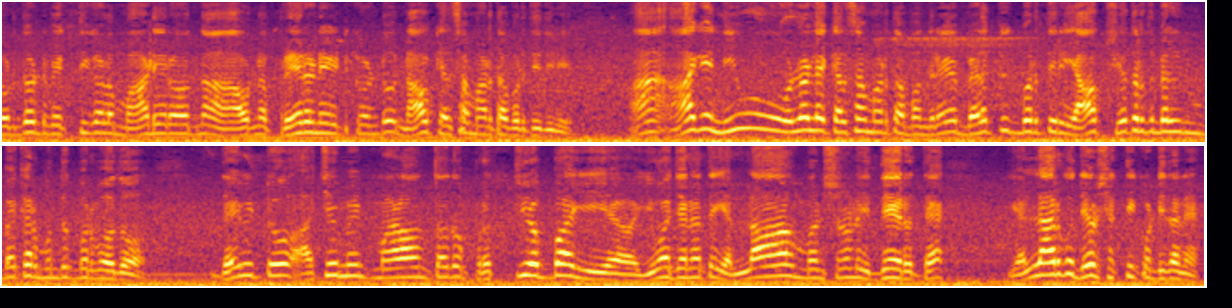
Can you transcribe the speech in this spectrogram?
ದೊಡ್ಡ ದೊಡ್ಡ ವ್ಯಕ್ತಿಗಳು ಮಾಡಿರೋದನ್ನ ಅವ್ರನ್ನ ಪ್ರೇರಣೆ ಇಟ್ಕೊಂಡು ನಾವು ಕೆಲಸ ಮಾಡ್ತಾ ಬರ್ತಿದ್ದೀವಿ ಹಾಗೆ ನೀವು ಒಳ್ಳೊಳ್ಳೆ ಕೆಲಸ ಮಾಡ್ತಾ ಬಂದರೆ ಬೆಳಕಿಗೆ ಬರ್ತೀರಿ, ಯಾವ ಕ್ಷೇತ್ರದ ಬೆಲ್ ಬೇಕಾದ್ರೆ ಮುಂದಕ್ಕೆ ಬರ್ಬೋದು. ದಯವಿಟ್ಟು ಅಚೀವ್ಮೆಂಟ್ ಮಾಡೋವಂಥದ್ದು ಪ್ರತಿಯೊಬ್ಬ ಯುವ ಜನತೆ, ಎಲ್ಲ ಮನುಷ್ಯರಲ್ಲೂ ಇದ್ದೇ ಇರುತ್ತೆ. ಎಲ್ಲರಿಗೂ ದೇವ್ರ ಶಕ್ತಿ ಕೊಟ್ಟಿದ್ದಾನೆ.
